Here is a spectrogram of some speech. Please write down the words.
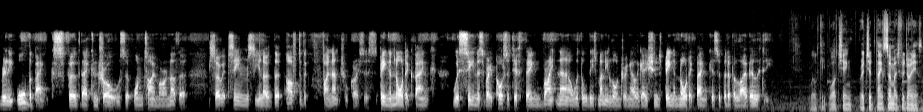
really all the banks for their controls at one time or another. So it seems, you know, that after the financial crisis, being a Nordic bank was seen as a very positive thing. Right now, with all these money laundering allegations, being a Nordic bank is a bit of a liability. We'll keep watching. Richard, thanks so much for joining us.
